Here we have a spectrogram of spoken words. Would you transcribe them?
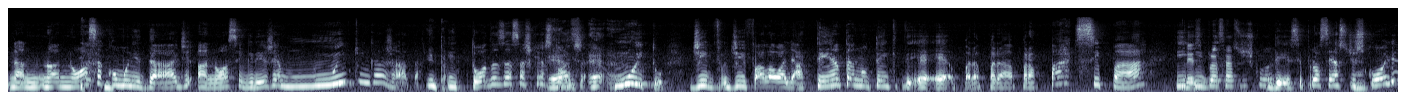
Na, na, nossa comunidade, a nossa igreja é muito engajada então, em todas essas questões. É... Muito. De, de falar, olha, atenta, não tem que. É, é, para participar e, desse processo de escolha. Desse processo de escolha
